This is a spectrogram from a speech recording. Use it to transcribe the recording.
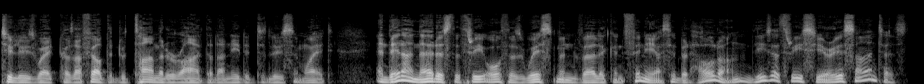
to lose weight because I felt that the time had arrived that I needed to lose some weight. And then I noticed the three authors, Westman, Volek, and Phinney. I said, but hold on, these are three serious scientists.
